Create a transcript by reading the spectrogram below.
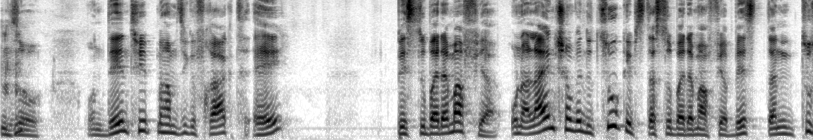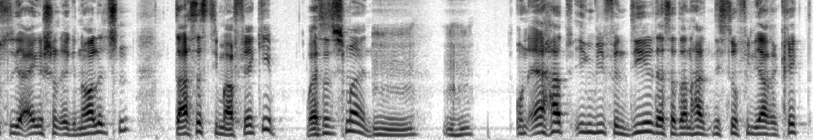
So. Und den Typen haben sie gefragt, ey, bist du bei der Mafia? Und allein schon, wenn du zugibst, dass du bei der Mafia bist, dann tust du dir eigentlich schon acknowledgen, dass es die Mafia gibt. Weißt du, was ich meine? Und er hat irgendwie für einen Deal, dass er dann halt nicht so viele Jahre kriegt,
